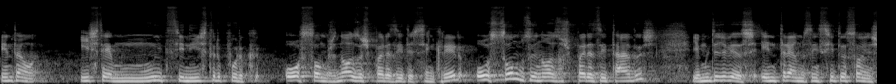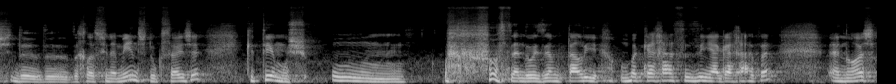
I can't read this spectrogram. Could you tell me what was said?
Então, isto é muito sinistro porque ou somos nós os parasitas sem querer, ou somos nós os parasitados, e muitas vezes entramos em situações de, de, de relacionamentos, do que seja, que temos um, usando o exemplo que está ali, uma carraçazinha agarrada a nós,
